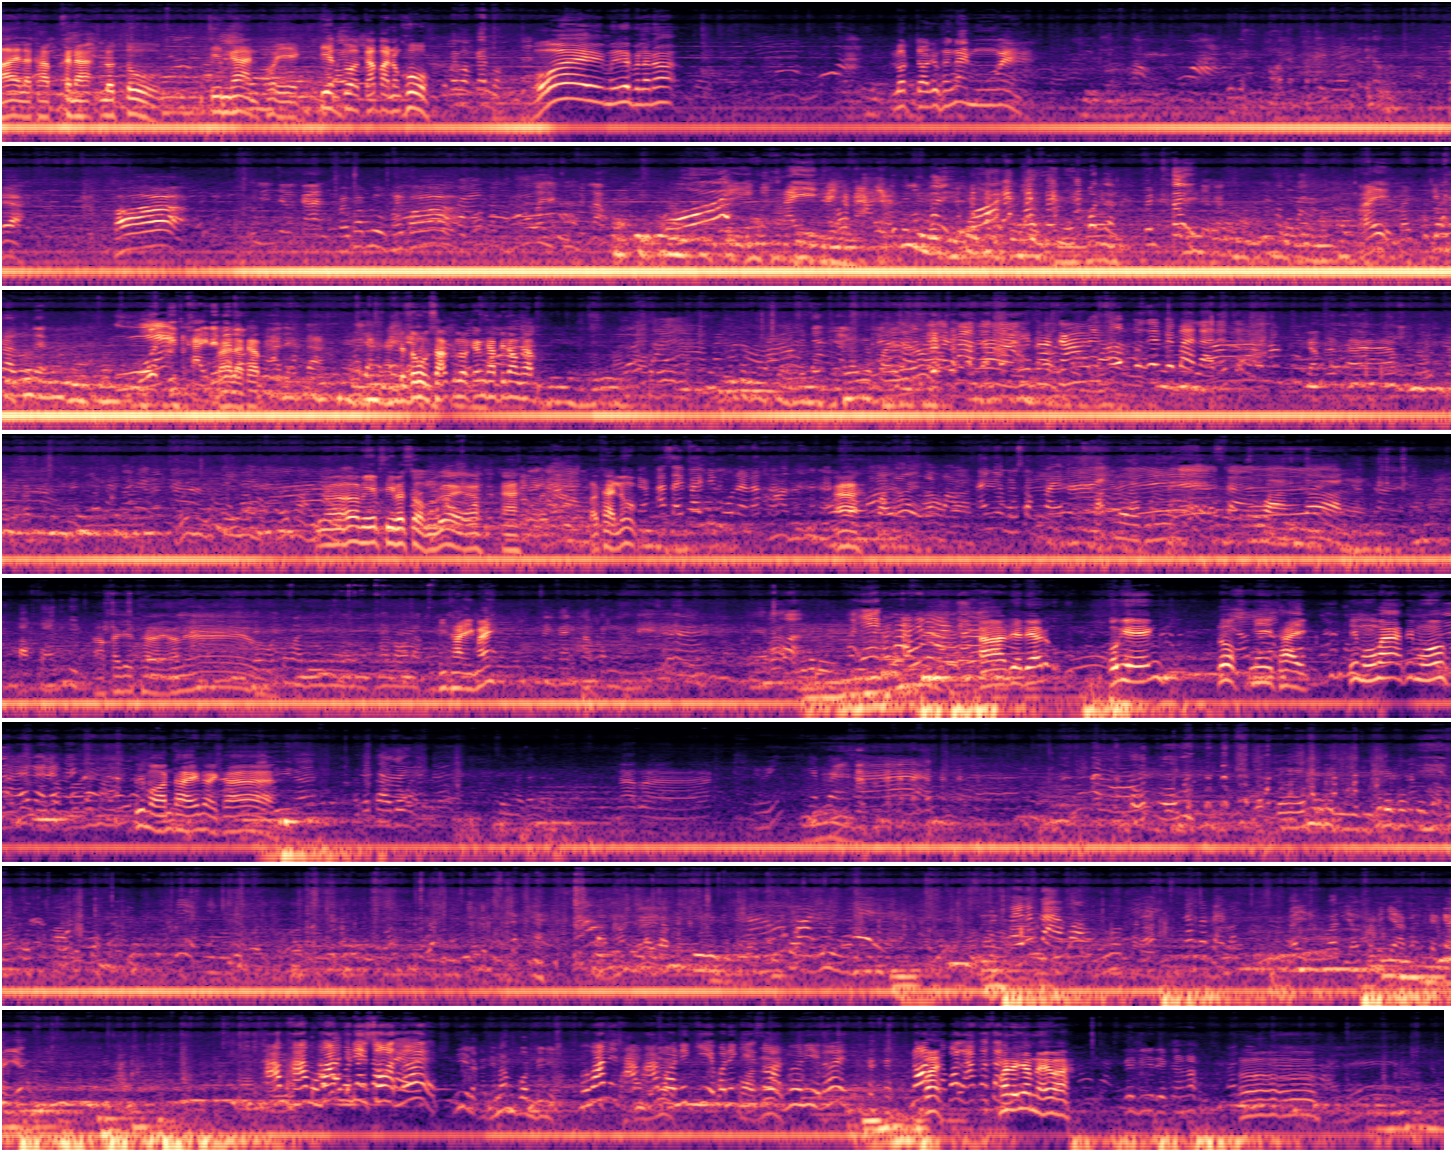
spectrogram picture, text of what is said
ไปแล้วครับ คณะรถตู้ทีมงานพ่อเอกเตรียมตัวกลับบ้านน้องครูไปพร้อมกันบอกโอ้ย มืดไปแล้วเนาะรถจอดอยู่ข้างในหมูเว้ยเนี่ยพ่อเจอกันไปพร้อมลูกไหมพ่อโอ้ยใครใครขนาดเนี่ยโอ้ยมีคนน่ะเป็นไข้ เลยโอ้ยติดไข่ได้ไหมไปแล้วครับไม่อยากไข่จะส่งลูกสาวขึ้นรถกันครับพี่น้องครับจะไปแล้วจ้าจ้าไปส่งเพื่อนไปบ้านหลานนะจ๊ะกลับแล้วครับเออมีเอฟซีมาส่งด้วยอะอะเราถ่ายรูปอาศัยไฟพี่มูหน่อยนะคะอะไปให้เอาไปไอ้เนี่ยหมูส่องไฟให้ซัดเลยทีนี้สว่างจ้าเนี่ยปรับแสง อีกอะใครจะถ่ายเอาแล้วโอ้จังหวะดีเลยมารออะมีถ่ายอีกไหมเป็นแฟนคลับกันนะไงบ้างมาดูพระเอกถ่ายให้หน่อยจ้ะอ่าเดี๋ยวเดี๋ยวผู้หญิงลูกมีถ่ายพี่หมูมาพี่หมูถ่ายให้หน่อยได้ไหมพี่หมอนถ่ายหน่อยค่ะดีนะแล้วก็ถ่ายส่งให้กันส่งให้กัน น่ารัก เรียบร้อยค่ะโอ้ตัวมึง เลย ไปน้ำหนาบอกน้ำกันไหนบอกไปดูว่าเดี๋ยวจะไปยกกันใกล้ๆเอ๊ะถามหาหมู่บ้านมือนี่สอดเลย นี่แหละก็จะน้ำกลไปนี่หมู่บ้านนี่ถามหาพอนิกกี้พอนิกกี้สอดมือนี่เลย นอนไม่ว่ารักก็สั่นไม่ได้ย่ำไหนวะ เวทีเด็กกันครับโอ้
